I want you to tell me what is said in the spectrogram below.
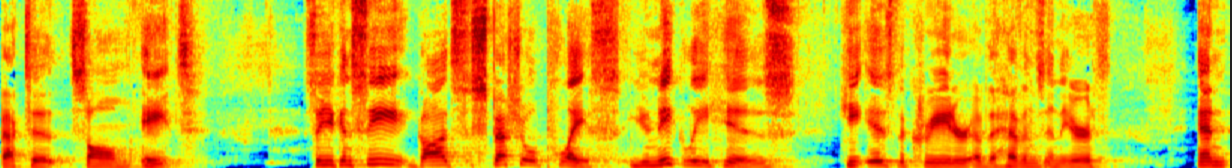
Back to Psalm 8. So you can see God's special place, uniquely His. He is the creator of the heavens and the earth. And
